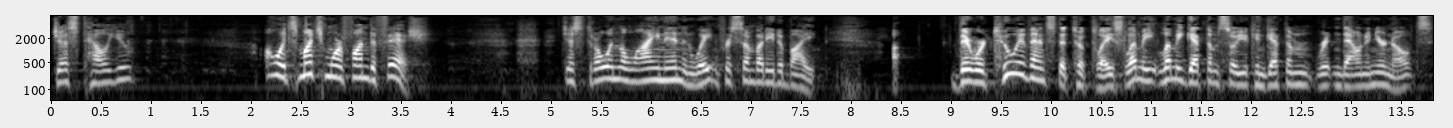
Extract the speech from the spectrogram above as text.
Just tell you? Oh, it's much more fun to fish. Just throwing the line in and waiting for somebody to bite. Uh, there were two events that took place. Let me, let me get them so you can get them written down in your notes.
